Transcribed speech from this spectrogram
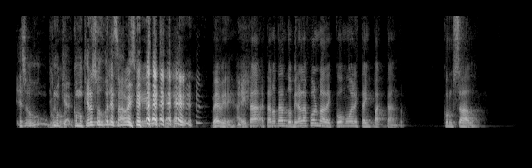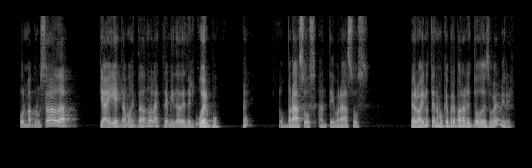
eso, como, que, como quiera, eso duele, ¿sabes? Sí, sí. Ve, mire, ahí está, está notando, mira la forma de cómo él está impactando. Cruzado. Forma cruzada, que ahí estamos estando a las extremidades del cuerpo. ¿eh? Los brazos, antebrazos. Pero ahí nos tenemos que preparar en todo eso, ¿ve? Mire.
